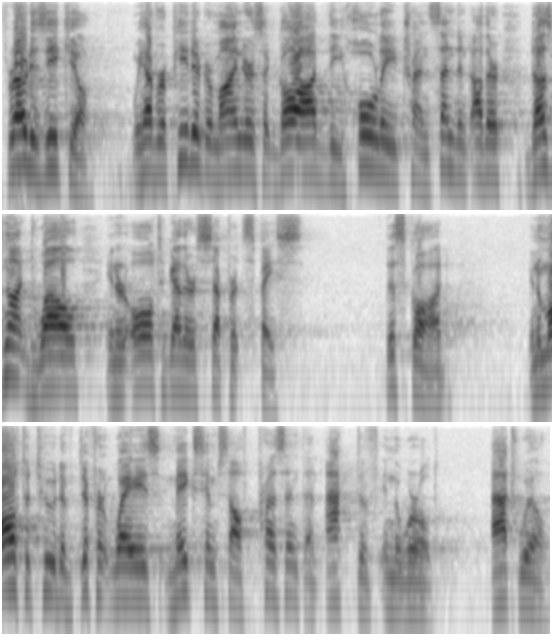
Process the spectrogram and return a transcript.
Throughout Ezekiel, we have repeated reminders that God, the holy, transcendent other, does not dwell in an altogether separate space. This God, in a multitude of different ways, makes himself present and active in the world at will.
